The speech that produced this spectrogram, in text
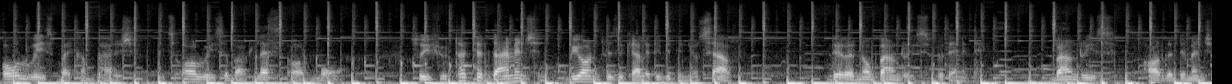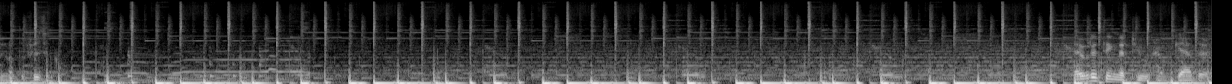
always by comparison, it's always about less or more. So if you touch a dimension beyond physicality within yourself, there are no boundaries with anything. Boundaries are the dimension of the physical. Everything that you have gathered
